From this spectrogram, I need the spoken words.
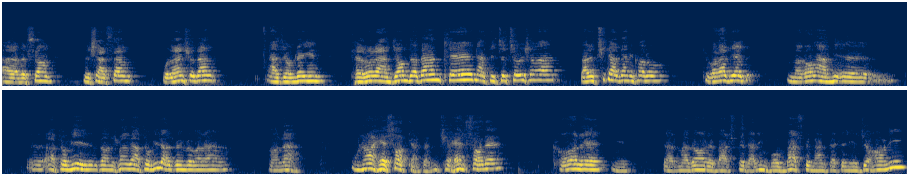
عربستان نشستن بلند شدن از جمله این ترور انجام دادن که نتیجه چه بشود؟ برای چی کردن این کارو؟ که فقط یک مقام اتمی دانشمند اتمی رو از بین ببرن؟ ها نه. اونا حساب کردن. چهل ساله کار این در مدار بسته در این بنبست منطقه جهانی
